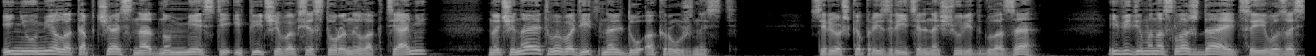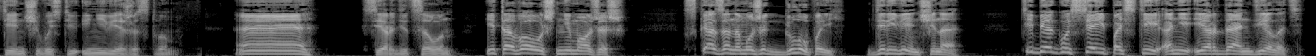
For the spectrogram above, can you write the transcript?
и, неумело топчась на одном месте и тыча во все стороны локтями, начинает выводить на льду окружность. Сережка презрительно щурит глаза и, видимо, наслаждается его застенчивостью и невежеством. э, сердится он, — «и того уж не можешь. Сказано, мужик глупый, деревенщина. Тебе гусей пасти, а не Иордань делать.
